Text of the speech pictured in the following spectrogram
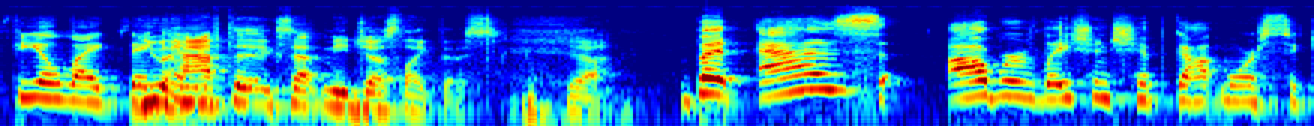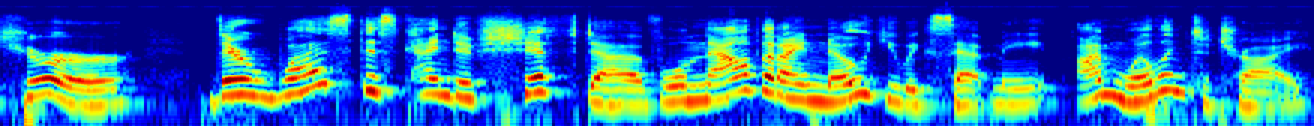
feel like they you can, have to accept me just like this yeah But as our relationship got more secure, there was this kind of shift of, well, now that I know you accept me, I'm willing to try.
